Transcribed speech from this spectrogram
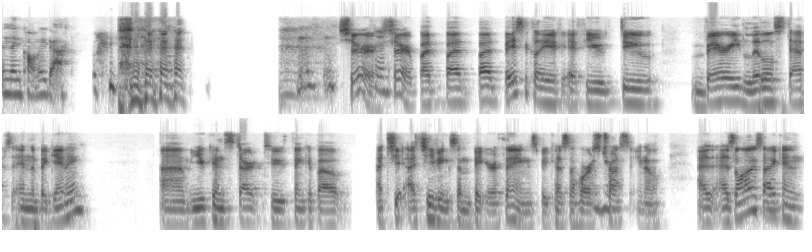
and then call me back. sure, sure. But but but basically, if if you do very little steps in the beginning, um, you can start to think about ach- achieving some bigger things because the horse mm-hmm. trusts. You know, as, as long as I mm-hmm. can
